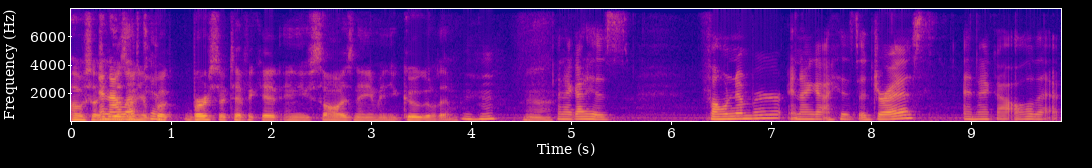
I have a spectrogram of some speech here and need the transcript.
Oh, so And he was on your book birth certificate, and you saw his name, and you Googled him. hmm Yeah. And I got his phone number and I got his address and I got all that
